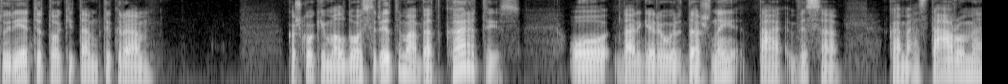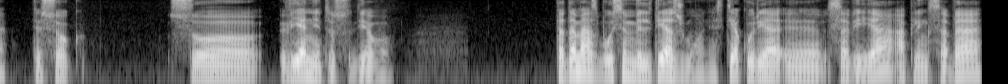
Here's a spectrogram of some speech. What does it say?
turėti tokį tam tikrą kažkokį maldos ritmą, bet kartais, o dar geriau ir dažnai tą visą, ką mes darome, tiesiog suvienyti su Dievu. Tada mes būsim vilties žmonės, tie, kurie e, savyje, aplink save,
